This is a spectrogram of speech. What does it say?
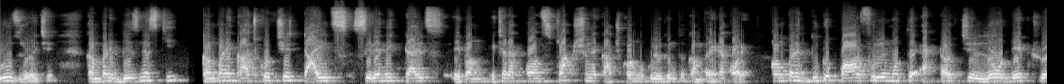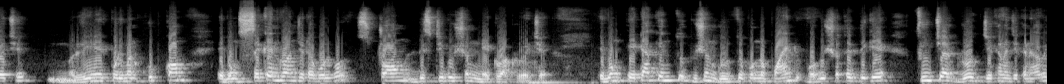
ইউজ রয়েছে। কোম্পানি বিজনেস কি? কোম্পানি কাজ করছে টাইলস সিরামিক টাইলস এবং এছাড়া কনস্ট্রাকশনের কাজকর্মগুলো কিন্তু কোম্পানিটা করে। কোম্পানির দুটো পাওয়ারফুলের মধ্যে একটা হচ্ছে লো ডেপ্ট রয়েছে, ঋণের পরিমাণ খুব কম এবং সেকেন্ড ওয়ান যেটা বলব স্ট্রং ডিস্ট্রিবিউশন নেটওয়ার্ক রয়েছে। এবং এটা কিন্তু ভীষণ গুরুত্বপূর্ণ পয়েন্ট ভবিষ্যতের দিকে ফিউচার গ্রোথ যেখানে যেখানে হবে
